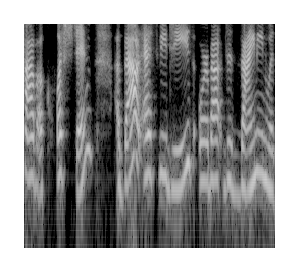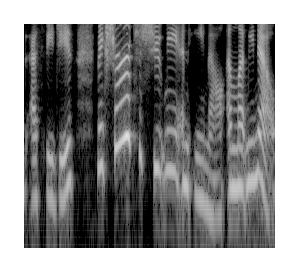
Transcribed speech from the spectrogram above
have a question about SVGs or about designing with SVGs, make sure to shoot me an email and let me know.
